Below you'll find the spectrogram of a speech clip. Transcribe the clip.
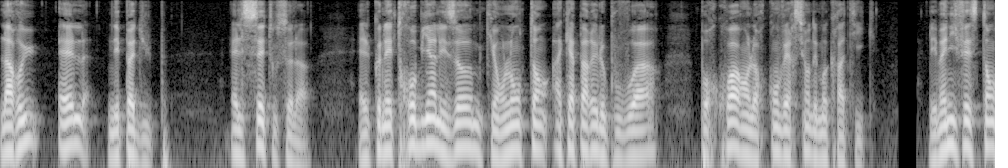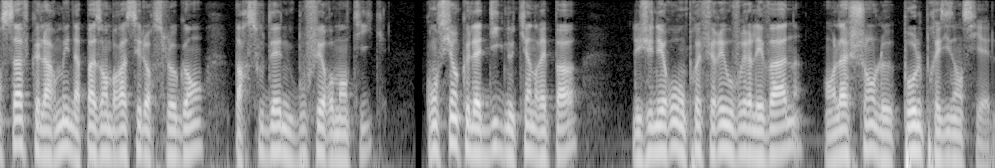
La rue, elle, n'est pas dupe. Elle sait tout cela. Elle connaît trop bien les hommes qui ont longtemps accaparé le pouvoir pour croire en leur conversion démocratique. Les manifestants savent que l'armée n'a pas embrassé leur slogan par soudaine bouffée romantique. Conscients que la digue ne tiendrait pas, les généraux ont préféré ouvrir les vannes en lâchant le pôle présidentiel.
